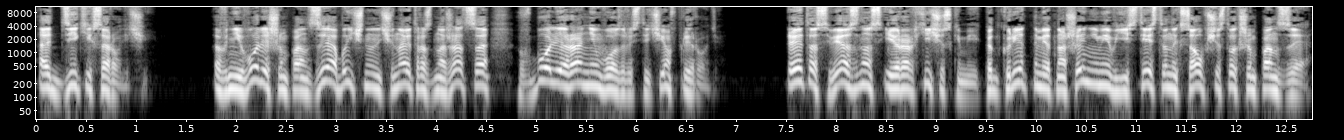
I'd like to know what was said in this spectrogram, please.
от диких сородичей. В неволе шимпанзе обычно начинают размножаться в более раннем возрасте, чем в природе. Это связано с иерархическими, конкурентными отношениями в естественных сообществах шимпанзе,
